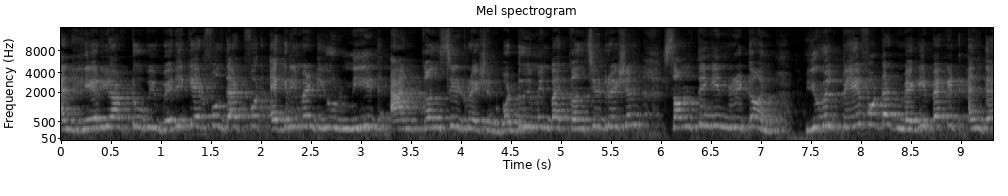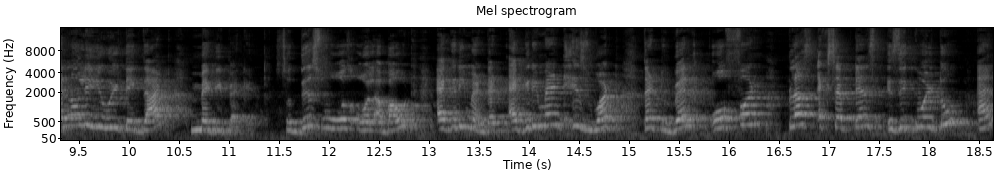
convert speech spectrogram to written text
and here you have to be very careful that for agreement you need and consideration. What do you mean by consideration? Something in return. You will pay for that maggi packet and then only you will take that maggi packet. So this was all about agreement. That agreement is what? That when offer plus acceptance is equal to an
